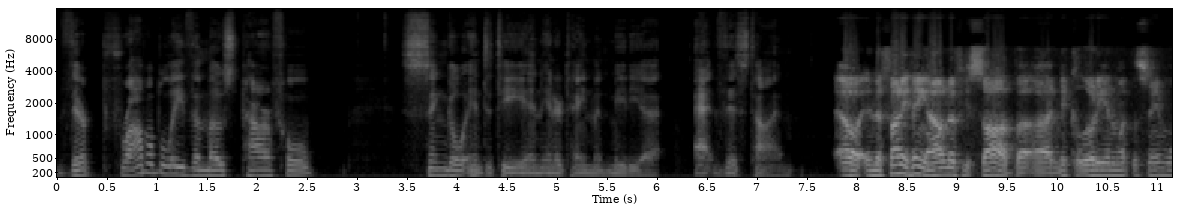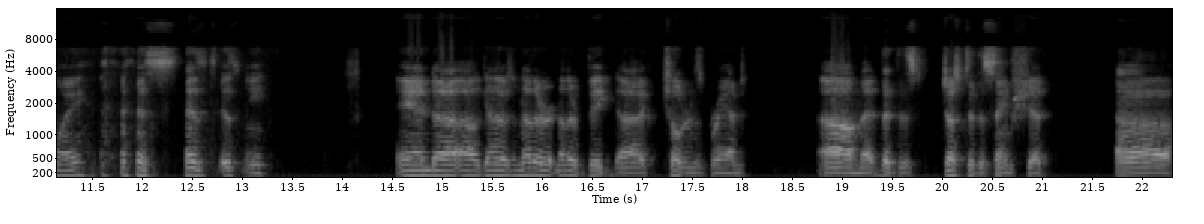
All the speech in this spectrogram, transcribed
they're probably the most powerful single entity in entertainment media at this time. Oh, and the funny thing, I don't know if you saw it, but uh, Nickelodeon went the same way as, as Disney. And uh, uh, God, there's another another big uh, children's brand um, that that this just did the same shit. Uh,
